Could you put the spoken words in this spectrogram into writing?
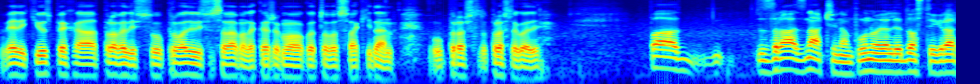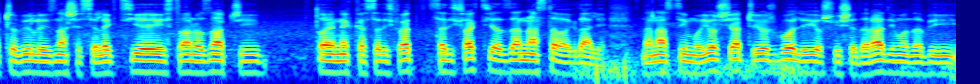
veliki uspeh, a proveli su, provodili su sa vama, da kažemo, gotovo svaki dan u prošle, prošle godine. Pa, zra, znači nam puno, jer je dosta igrača bilo iz naše selekcije i stvarno znači to je neka satisfakcija za nastavak dalje. Da nastavimo još jače, još bolje još više da radimo da bi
